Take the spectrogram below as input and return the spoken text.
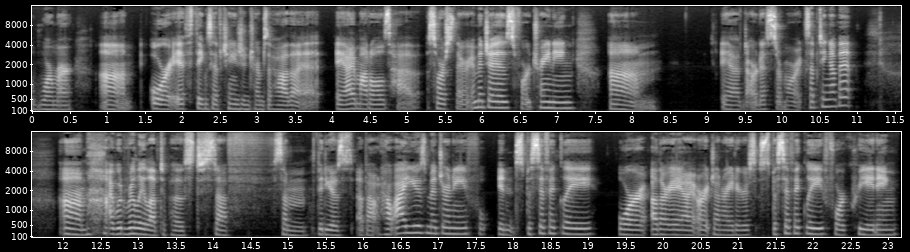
warmer, um, or if things have changed in terms of how the AI models have sourced their images for training, um, and artists are more accepting of it. Um, I would really love to post stuff some videos about how I use Midjourney in specifically or other AI art generators specifically for creating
